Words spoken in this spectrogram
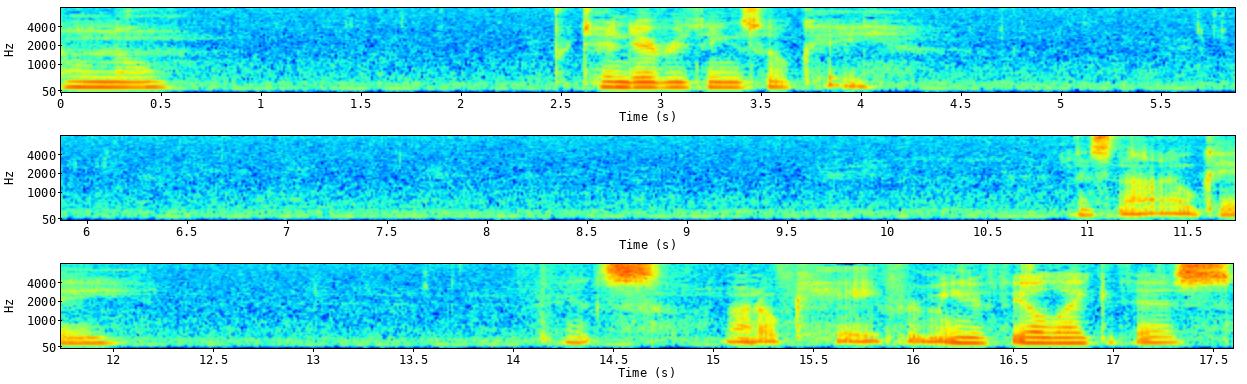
I don't know. Pretend everything's okay. It's not okay. It's not okay for me to feel like this.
